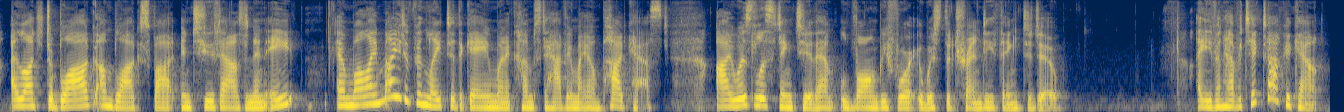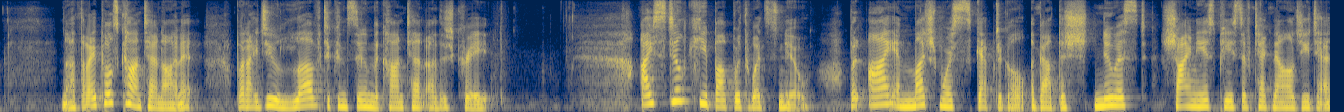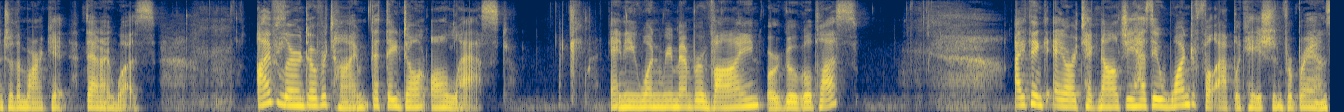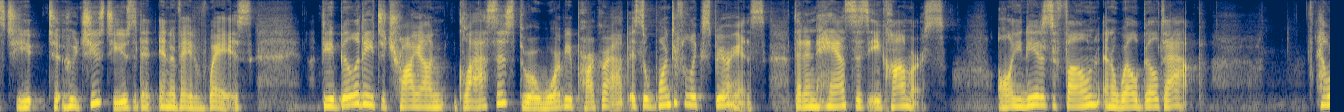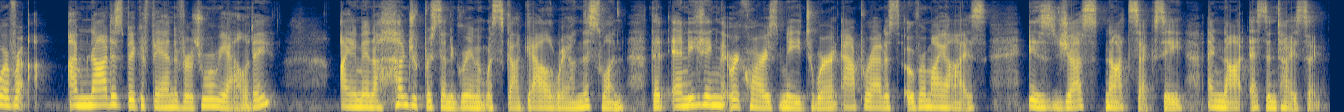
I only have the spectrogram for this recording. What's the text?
I launched a blog on Blogspot in 2008, and while I might have been late to the game when it comes to having my own podcast, I was listening to them long before it was the trendy thing to do. I even have a TikTok account. Not that I post content on it, but I do love to consume the content others create. I still keep up with what's new, but I am much more skeptical about the sh- newest, shiniest piece of technology to enter the market than I was. I've learned over time that they don't all last. Anyone remember Vine or Google Plus? I think AR technology has a wonderful application for brands to, to, who choose to use it in innovative ways. The ability to try on glasses through a Warby Parker app is a wonderful experience that enhances e commerce. All you need is a phone and a well built app. However, I'm not as big a fan of virtual reality. I am in 100% agreement with Scott Galloway on this one that anything that requires me to wear an apparatus over my eyes is just not sexy and not as enticing.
